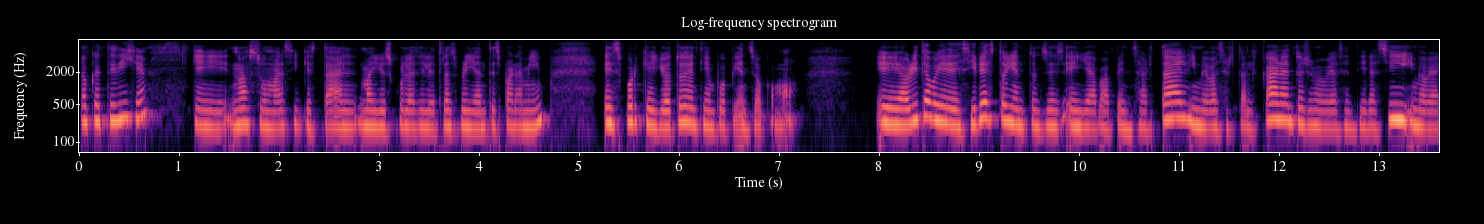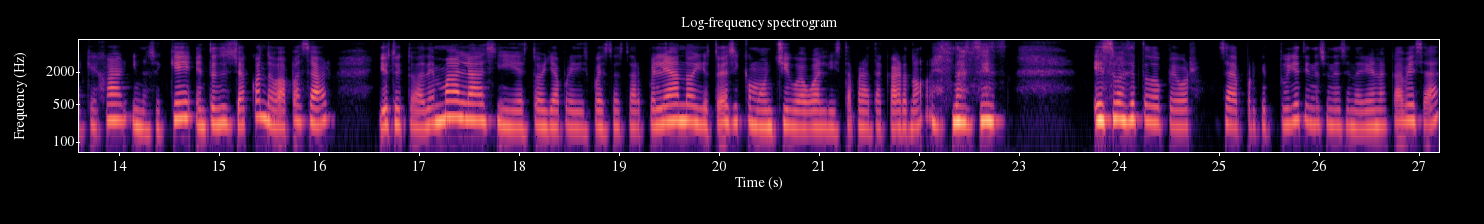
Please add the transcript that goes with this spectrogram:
Lo que te dije, que no asumas y que está en mayúsculas y letras brillantes para mí, es porque yo todo el tiempo pienso como, eh, ahorita voy a decir esto y entonces ella va a pensar tal y me va a hacer tal cara, entonces yo me voy a sentir así y me voy a quejar y no sé qué. Entonces, ya cuando va a pasar, yo estoy toda de malas y estoy ya predispuesta a estar peleando y estoy así como un chihuahua lista para atacar, ¿no? Entonces, eso hace todo peor. O sea, porque tú ya tienes un escenario en la cabeza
